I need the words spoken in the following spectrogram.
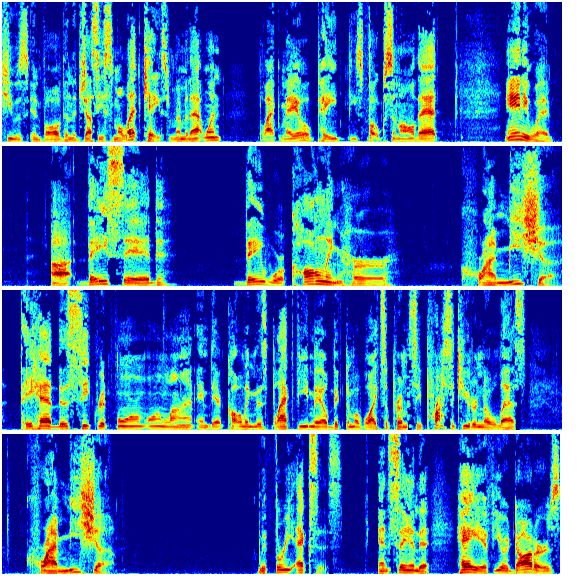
She was involved in the Jussie Smollett case. Remember that one? Blackmail, paid these folks and all that. Anyway, uh, they said they were calling her Crimesha. They had this secret forum online, and they're calling this black female victim of white supremacy, prosecutor no less, Crimesha, with three X's, and saying that, hey, if your daughters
